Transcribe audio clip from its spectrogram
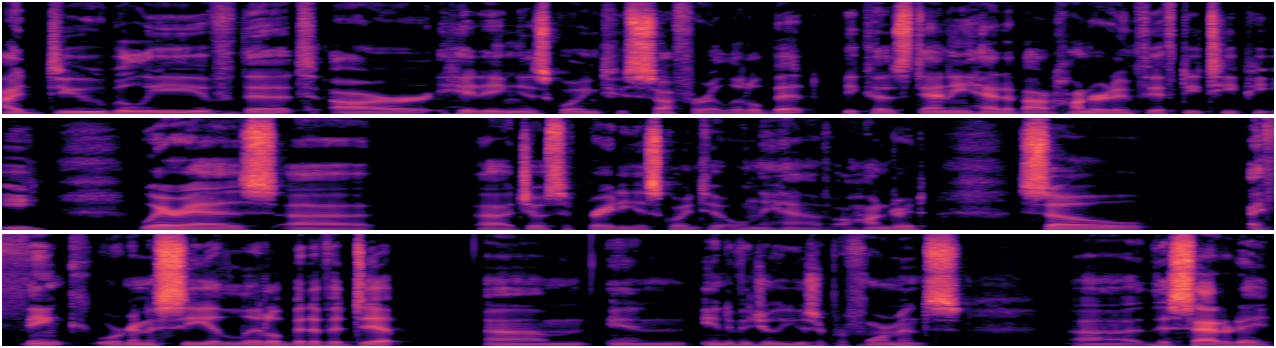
I do believe that our hitting is going to suffer a little bit because Denny had about 150 TPE, whereas uh, uh, Joseph Brady is going to only have 100. So I think we're going to see a little bit of a dip um, in individual user performance uh, this Saturday.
